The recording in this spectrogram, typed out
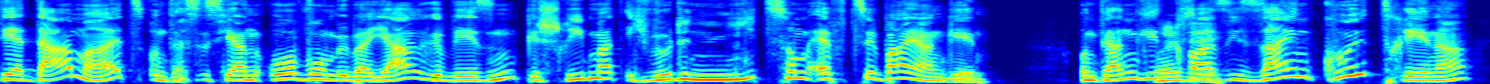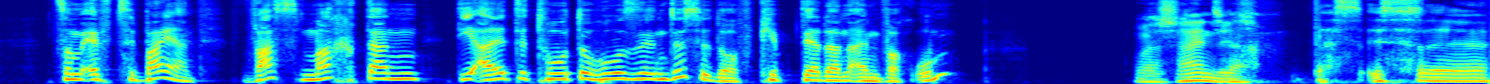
der damals, und das ist ja ein Ohrwurm über Jahre gewesen, geschrieben hat, ich würde nie zum FC Bayern gehen. Und dann geht Richtig. quasi sein Kulttrainer zum FC Bayern. Was macht dann die alte tote Hose in Düsseldorf? Kippt der dann einfach um? Wahrscheinlich. Ja, das ist, äh,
